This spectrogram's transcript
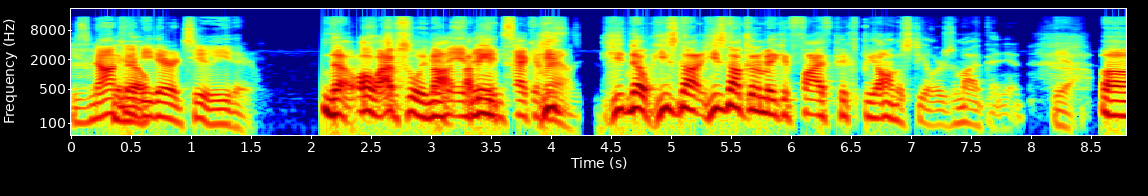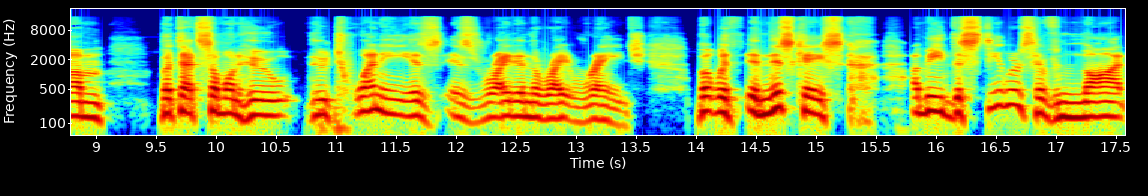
He's not going to be there at two either. no oh absolutely not in i the- mean in second he's- round. He no he's not he's not going to make it five picks beyond the steelers in my opinion Yeah. um but that's someone who who 20 is is right in the right range but with in this case i mean the steelers have not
